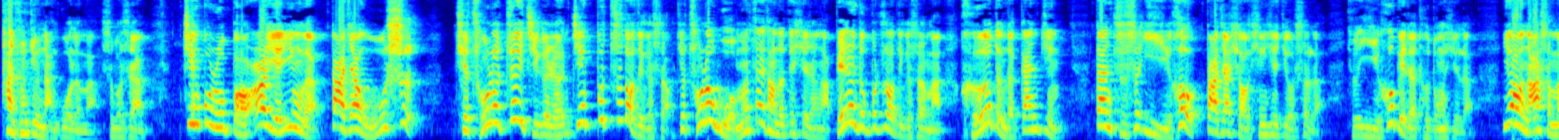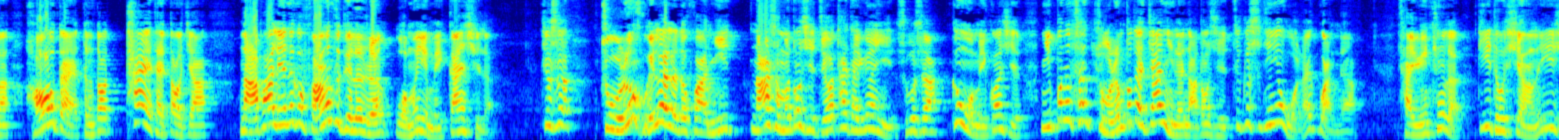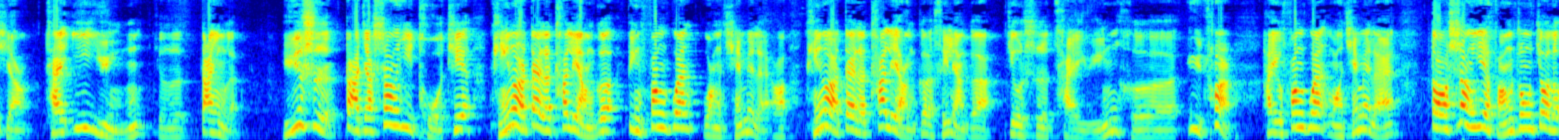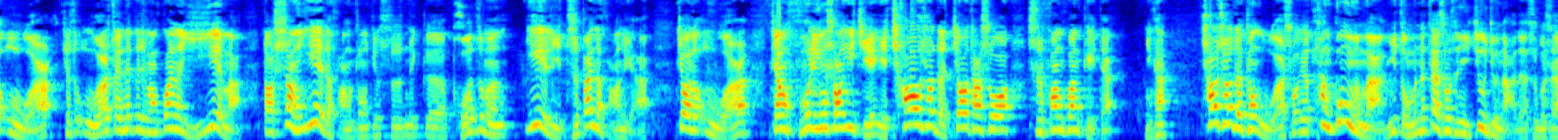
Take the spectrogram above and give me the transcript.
探春就难过了嘛，是不是？今不如宝二爷应了，大家无事。且除了这几个人，皆不知道这个事儿。就除了我们在场的这些人啊，别人都不知道这个事儿吗？何等的干净！但只是以后大家小心些就是了，就是以后别再偷东西了。要拿什么，好歹等到太太到家，哪怕连那个房子给了人，我们也没干系了。就是。主人回来了的话，你拿什么东西，只要太太愿意，是不是啊？跟我没关系。你不能趁主人不在家，你来拿东西，这个事情要我来管的。彩云听了，低头想了一想，才一允，就是答应了。于是大家商议妥帖，平儿带了他两个，并方官往前面来啊。平儿带了他两个，谁两个啊？就是彩云和玉串儿，还有方官往前面来。到上夜房中叫了五儿，就是五儿在那个地方关了一夜嘛。到上夜的房中，就是那个婆子们夜里值班的房里啊，叫了五儿，将茯苓霜一结，也悄悄的教他说是方官给的。你看，悄悄的跟五儿说要串供了嘛，你总不能再说是你舅舅拿的，是不是？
